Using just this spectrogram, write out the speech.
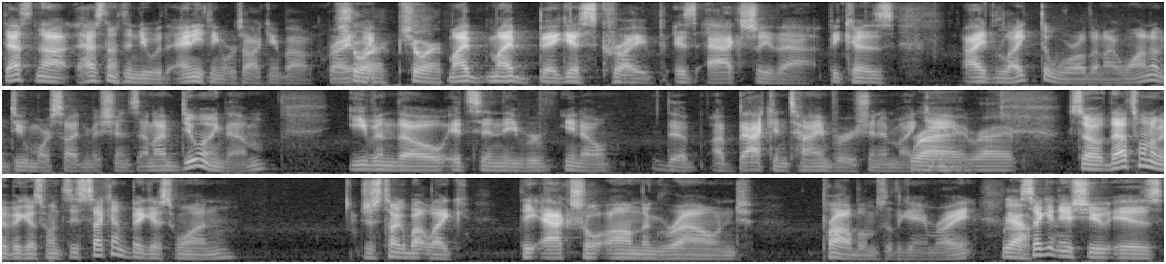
That's not has nothing to do with anything we're talking about, right? Sure, like, sure. My my biggest gripe is actually that because I like the world and I want to do more side missions and I'm doing them, even though it's in the you know the a back in time version in my right, game. Right, right. So that's one of my biggest ones. The second biggest one just talk about like the actual on the ground problems with the game, right? Yeah. The second issue is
